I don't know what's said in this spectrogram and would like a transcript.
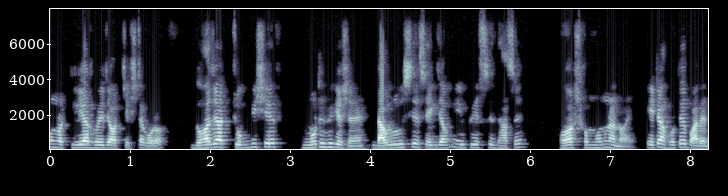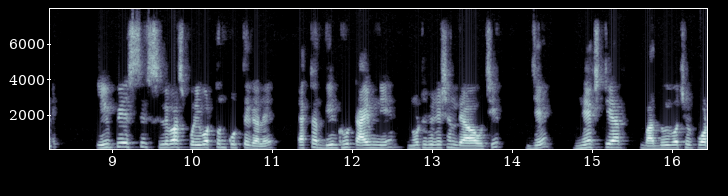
তোমরা ক্লিয়ার হয়ে যাওয়ার চেষ্টা করো। দু হাজার চব্বিশের নোটিফিকেশনে ডাব্লিউবিসিএস এক্সাম ইউপিএসসি ধাসে হওয়ার সম্ভাবনা নয়। এটা হতে পারে না। ইউপিএসসির সিলেবাস পরিবর্তন করতে গেলে একটা দীর্ঘ টাইম নিয়ে নোটিফিকেশন দেওয়া উচিত যে নেক্সট ইয়ার বা দুই বছর পর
